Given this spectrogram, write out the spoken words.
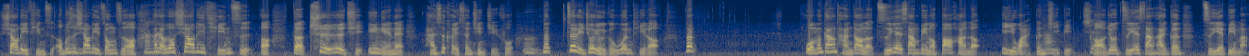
效力停止，而不是效力终止哦。他讲说效力停止哦的次日起一年内还是可以申请给付。嗯，那这里就有一个问题了。那我们刚刚谈到了职业伤病哦，包含了意外跟疾病哦，就职业伤害跟职业病嘛。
